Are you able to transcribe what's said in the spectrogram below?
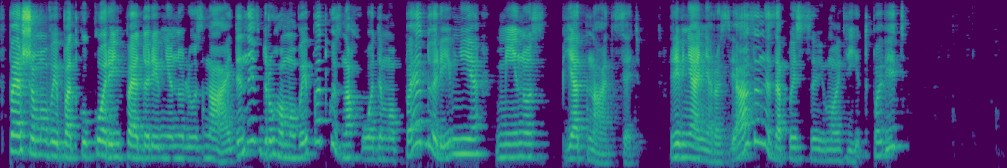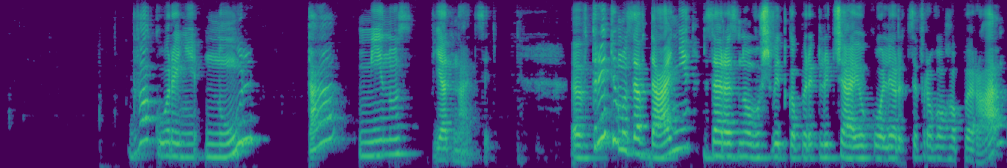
В першому випадку корінь p дорівнює 0 знайдений, в другому випадку знаходимо p дорівнює мінус 15. Рівняння розв'язане, записуємо відповідь. 2 корені 0 та мінус 15. Е, в третьому завданні, зараз знову швидко переключаю колір цифрового пера,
